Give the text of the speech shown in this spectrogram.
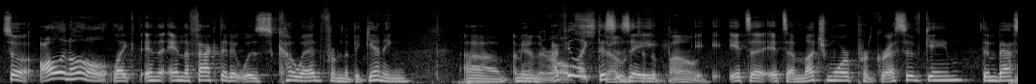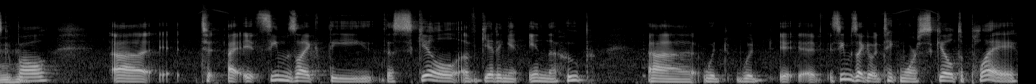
So all in all, like, and the and the fact that it was co-ed from the beginning, um, I mean, I feel like this is a the bone. i- it's a it's a much more progressive game than basketball. Uh, to, I- it seems like the the skill of getting it in the hoop uh, would would it, it seems like it would take more skill to play.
